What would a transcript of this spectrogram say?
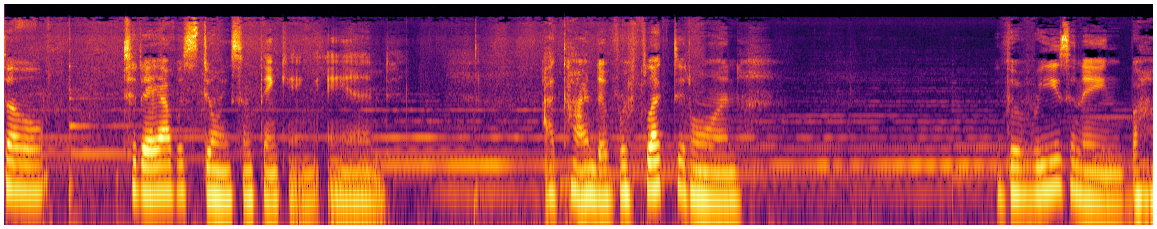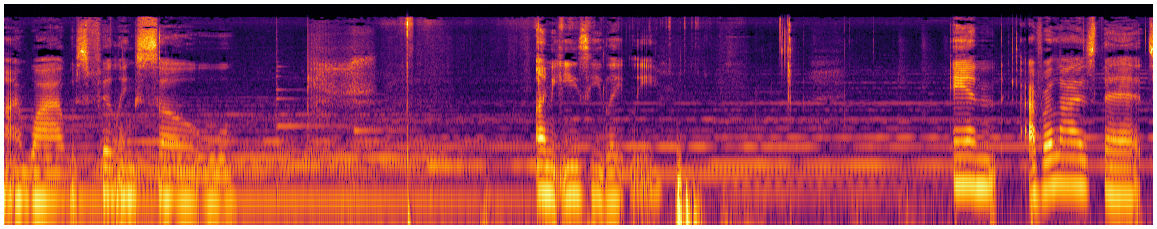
So today I was doing some thinking and I kind of reflected on the reasoning behind why I was feeling so uneasy lately. And I realized that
